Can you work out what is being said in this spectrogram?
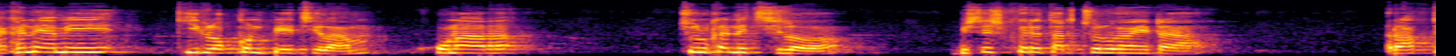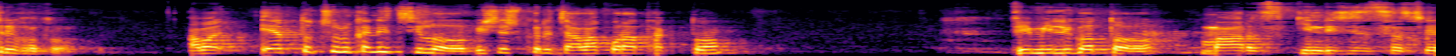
এখানে আমি কি লক্ষণ পেয়েছিলাম? ওনার চুলকানি ছিল, বিশেষ করে তার চুলকানিটা রাত্রে হতো। আবার এত চুলকানি ছিল, বিশেষ করে জ্বালা পোড়া থাকতো। ফ্যামিলিগত মার স্কিন ডিজিজ আছে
